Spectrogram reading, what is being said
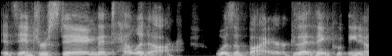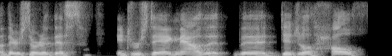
It's interesting that teladoc was a buyer because I think you know there's sort of this interesting now that the digital health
